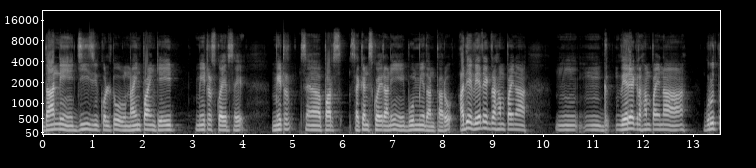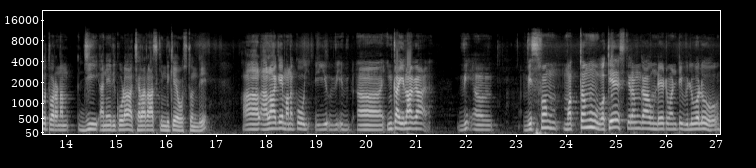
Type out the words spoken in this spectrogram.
దాన్ని G is equal to nine point eight metre square metre per second square అని భూమి మీద అంటారు. అదే వేరే గ్రహం పైన వేరే గ్రహం పైన గురుత్వ త్వరణం జీ అనేది కూడా చలరాశి కిందికే వస్తుంది. అలాగే మనకు ఇంకా ఇలాగా వి విశ్వం మొత్తము ఒకే స్థిరంగా ఉండేటువంటి విలువలు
